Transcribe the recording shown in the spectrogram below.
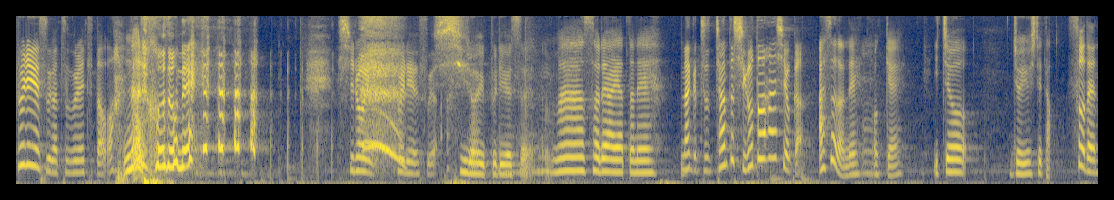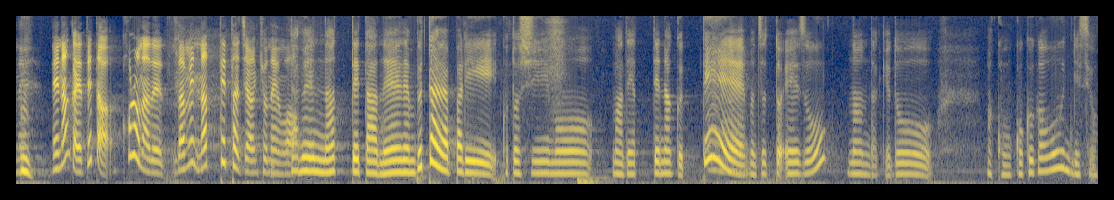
プリウスが潰れてたわ。うんなるほどね。白いプリウスが。白いプリウス。まあそれはやったね。なんかちょちゃんと仕事の話しようか。あそうだね、オッケー。一応女優してた。そうだよね、えなんかやってた？コロナでダメになってたじゃん去年は。ダメになってたね。でも舞台はやっぱり今年もまだやってなくって、まあ、ずっと映像なんだけど、まあ、広告が多いんですよ。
